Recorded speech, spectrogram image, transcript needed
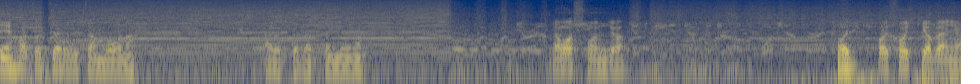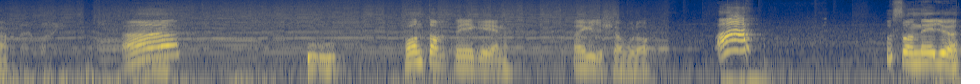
Én hatot javultam volna. Előtte vettem volna. Ja most mondja. Hogy? Hogy fogy ki a benya? Á, Uh-uh. pont a végén. Még így is javulok. Á! 24-5.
